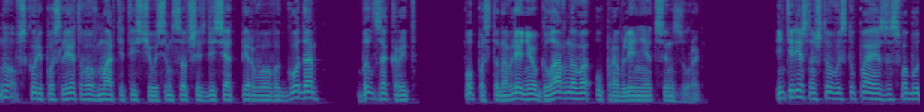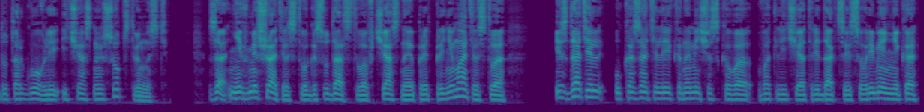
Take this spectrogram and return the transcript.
но вскоре после этого, в марте 1861 года, был закрыт по постановлению Главного управления цензуры. Интересно, что, выступая за свободу торговли и частную собственность, за невмешательство государства в частное предпринимательство, издатель указателя экономического, в отличие от редакции «Современника»,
